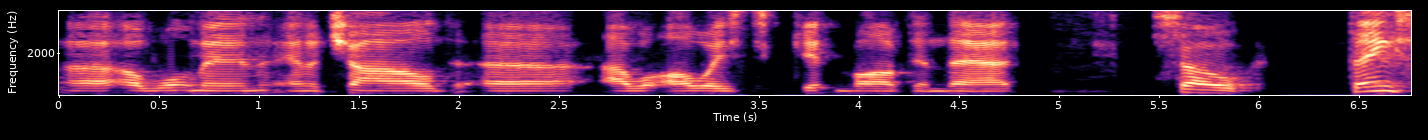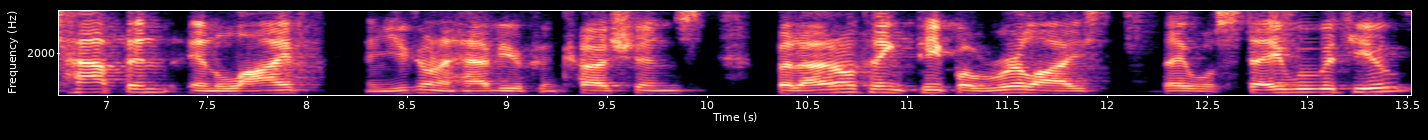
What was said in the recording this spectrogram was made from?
Uh, a woman and a child. Uh, I will always get involved in that. So things happen in life, and you're going to have your concussions. But I don't think people realize they will stay with you,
